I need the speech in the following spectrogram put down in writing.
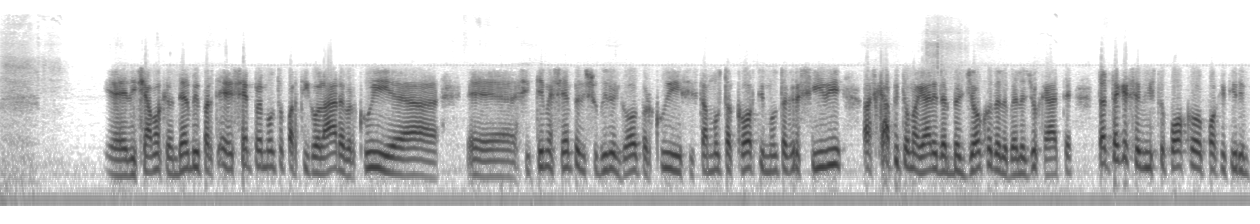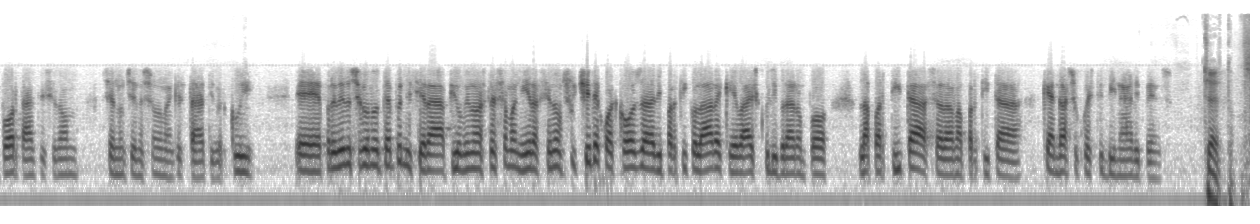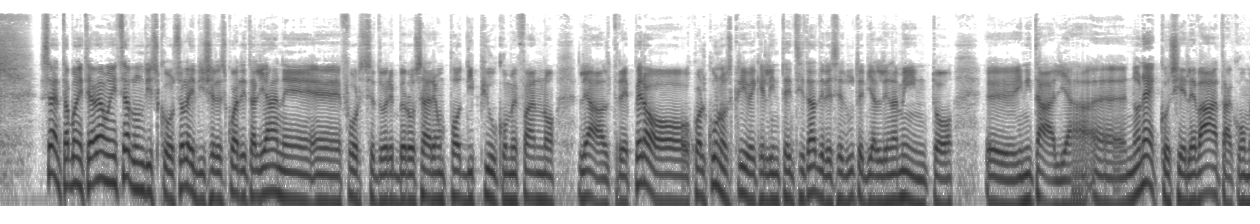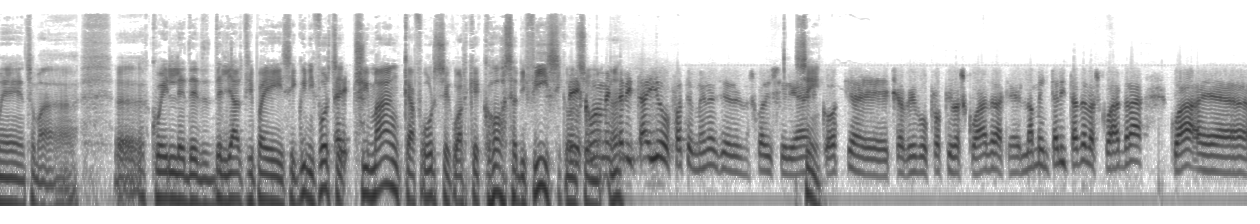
Eh, diciamo che un derby part- è sempre molto particolare, per cui eh, eh, si teme sempre di subire il gol, per cui si sta molto accorti, molto aggressivi, a scapito magari del bel gioco, delle belle giocate, tant'è che si è visto poco, pochi tiri in porta, anzi se non, se non ce ne sono neanche stati, per cui eh, prevedo il secondo tempo inizierà più o meno alla stessa maniera, se non succede qualcosa di particolare che va a squilibrare un po' la partita, sarà una partita che andrà su questi binari, penso. Certo. Senta Bonetti, avevamo iniziato un discorso, lei dice che le squadre italiane eh, forse dovrebbero usare un po' di più come fanno le altre, però qualcuno scrive che l'intensità delle sedute di allenamento eh, in Italia eh, non è così elevata come insomma, eh, quelle de- degli altri paesi, quindi forse Beh, ci manca forse qualche cosa di fisico. Beh, insomma, come eh? mentalità io ho fatto il manager in una squadra di Serie A sì. in Scozia e avevo proprio la squadra, che la mentalità della squadra qua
